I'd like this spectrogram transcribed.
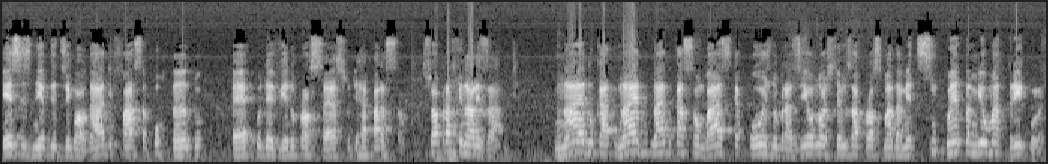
esses níveis de desigualdade e faça, portanto, é, o devido processo de reparação. Só para finalizar, na, educa na, na, educação básica, hoje no Brasil, nós temos aproximadamente 50 mil matrículas,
